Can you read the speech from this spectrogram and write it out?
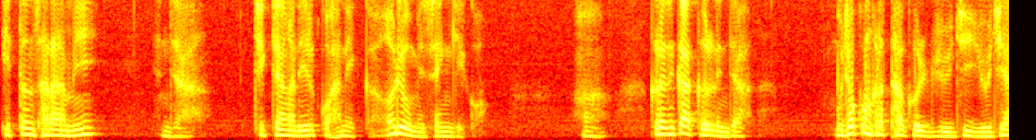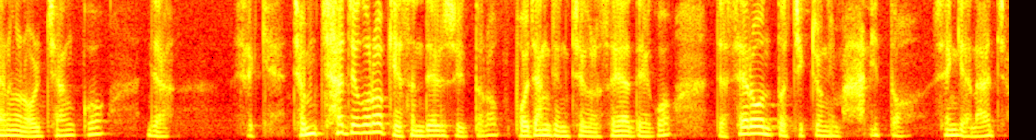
있던 사람이 이제 직장을 잃고 하니까 어려움이 생기고, 어, 그러니까 그걸 이제 무조건 그렇다고 그걸 유지, 유지하는 건 옳지 않고, 이제 이렇게 점차적으로 개선될 수 있도록 보장 정책을 써야 되고, 이제 새로운 또 직종이 많이 또 생겨나죠.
